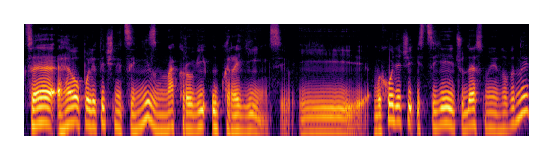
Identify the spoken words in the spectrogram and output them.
Це геополітичний цинізм на крові українців. І виходячи із цієї чудесної новини,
